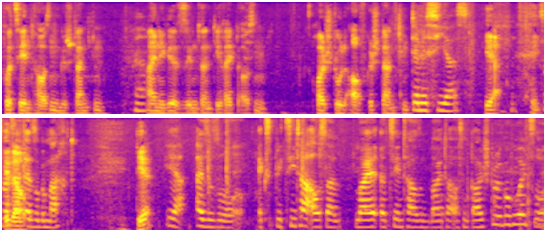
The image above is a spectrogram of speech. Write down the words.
vor 10.000 gestanden. Ja. Einige sind dann direkt aus dem Rollstuhl aufgestanden. Der Messias. Ja, So, was genau. hat er so gemacht? Der, Ja, also so expliziter, außer Leu äh, 10.000 Leute aus dem Rollstuhl geholt. So.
